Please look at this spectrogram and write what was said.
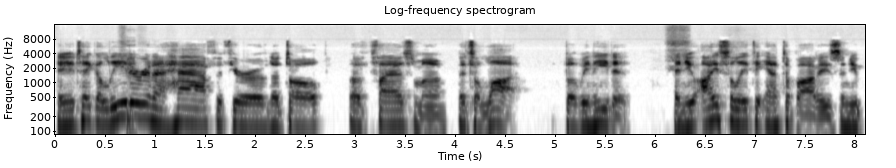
And you take a liter and a half if you're an adult of plasma. It's a lot, but we need it. And you isolate the antibodies and you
